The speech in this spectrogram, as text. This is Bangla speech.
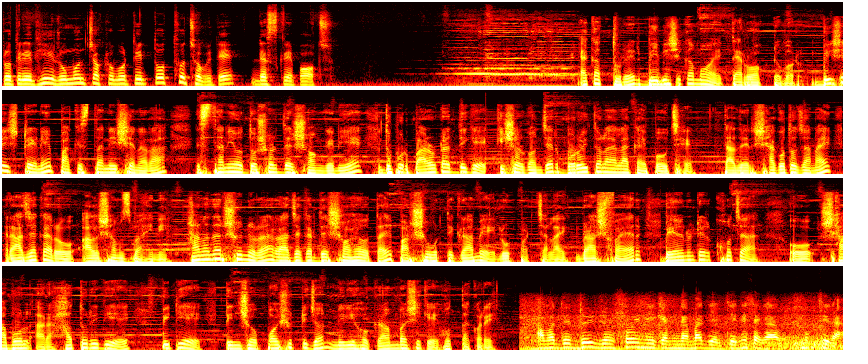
প্রতিনিধি রুমন চক্রবর্তীর তথ্য ছবিতে ডেস্ক রিপোর্ট। একাত্তরের বিভীষিকাময় তেরো অক্টোবর। বিশেষ ট্রেনে পাকিস্তানি সেনারা স্থানীয় দোসরদের সঙ্গে নিয়ে দুপুর বারোটার দিকে কিশোরগঞ্জের বরৈতলা এলাকায় পৌঁছে। তাদের স্বাগত জানায় রাজাকার ও আল শামস বাহিনী। হানাদার সৈন্যরা রাজাকারদের সহায়তায় পার্শ্ববর্তী গ্রামে লুটপাট চালায়। ব্রাশ ফায়ার, বেয়নেটের খোঁচা ও শাবল আর হাতুড়ি দিয়ে পিটিয়ে তিনশো পঁয়ষট্টি জন নিরীহ গ্রামবাসীকে হত্যা করে। আমাদের দুইজন সৈনিক এমনি জিনিস মুক্তিরা।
